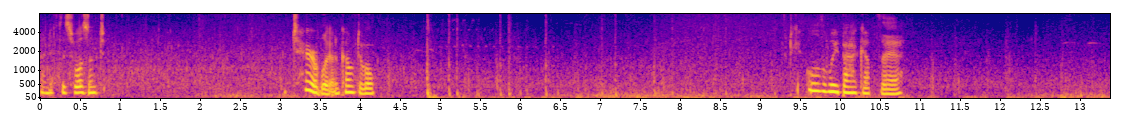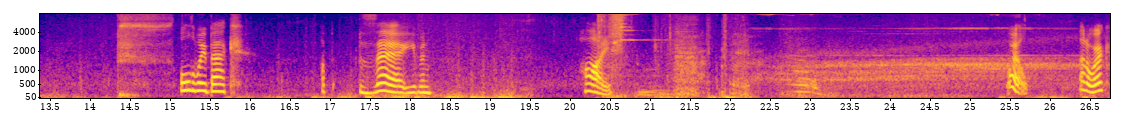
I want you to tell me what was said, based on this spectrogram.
and if this wasn't terribly uncomfortable. To get all the way back up there. All the way back up there even. Hi. Well, that'll work.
